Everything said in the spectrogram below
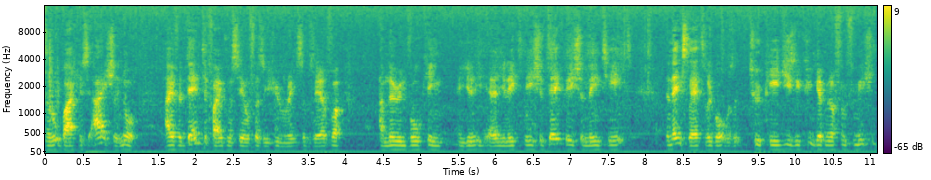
And I wrote back and said, actually, no, I've identified myself as a human rights observer. I'm now invoking a United Nations Declaration 98. The next letter I got was like two pages, you couldn't give me enough information.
